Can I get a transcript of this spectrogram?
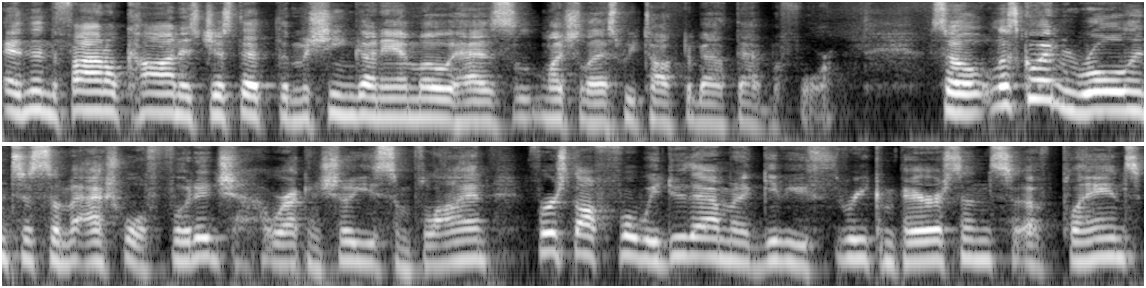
and then the final con is just that the machine gun ammo has much less. We talked about that before. So let's go ahead and roll into some actual footage where I can show you some flying. First off, before we do that, I'm going to give you three comparisons of planes,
